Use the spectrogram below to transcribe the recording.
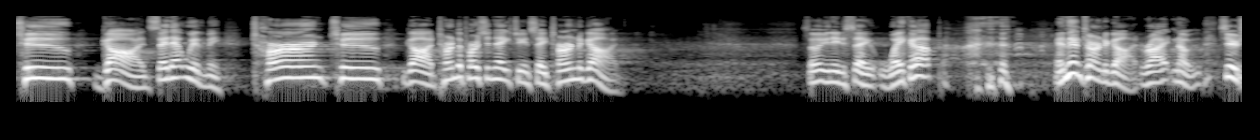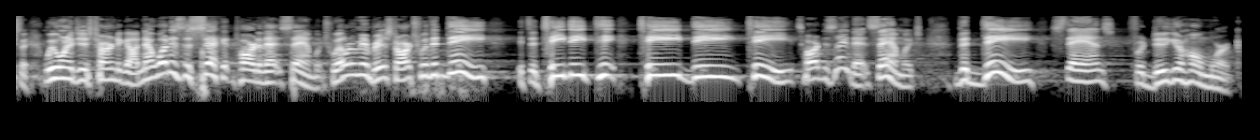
to God. Say that with me. Turn to God. Turn the person next to you and say, Turn to God. Some of you need to say, Wake up. and then turn to God, right? No, seriously, we want to just turn to God. Now, what is the second part of that sandwich? Well, remember, it starts with a D. It's a TDT, TDT. It's hard to say that, sandwich. The D stands for do your homework.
